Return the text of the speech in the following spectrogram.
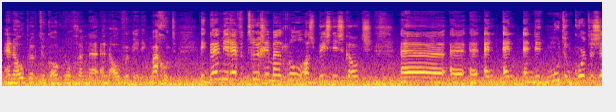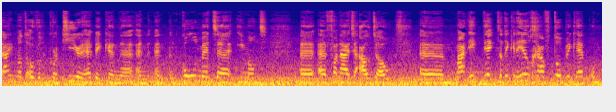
En hopelijk natuurlijk ook nog een, een overwinning. Maar goed, ik ben weer even terug in mijn rol als businesscoach. en, en, en dit moet een korte zijn. Want over een kwartier heb ik een, een, een call met iemand vanuit de auto. Ehm, maar ik denk dat ik een heel gaaf topic heb om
